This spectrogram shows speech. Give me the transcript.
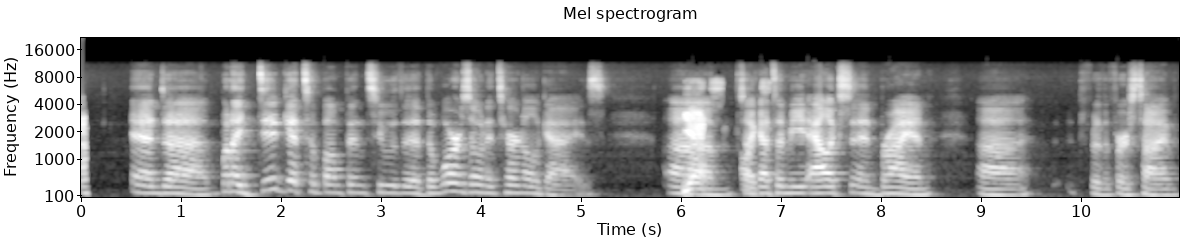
and uh, but I did get to bump into the the Warzone Eternal guys. Um, Yes. So I got to meet Alex and Brian uh, for the first time.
